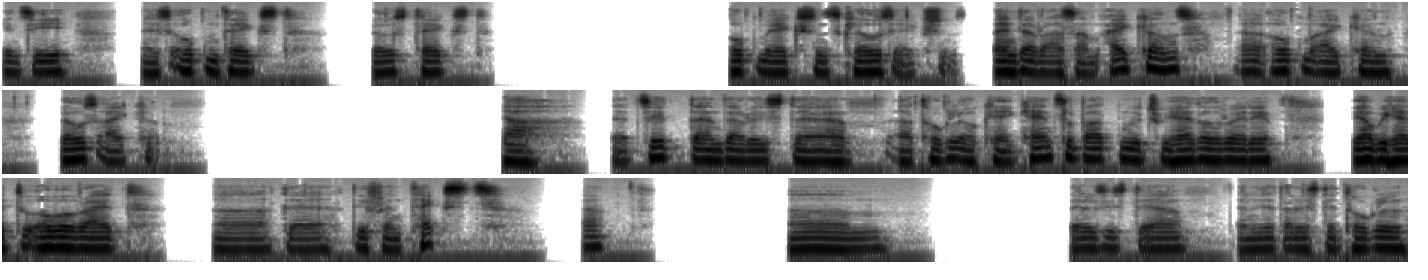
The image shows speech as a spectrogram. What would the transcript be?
you can see there's open text, close text, open actions, close actions. Then there are some icons, uh, open icon, close icon. Yeah, that's it. Then there is the uh, toggle OK cancel button, which we had already there we had to overwrite uh, the different texts. Yeah. Um, else is there? Then there is the toggle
